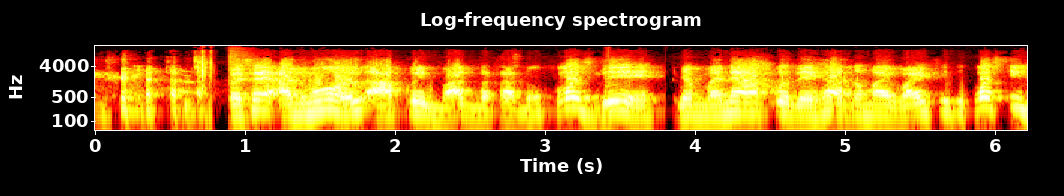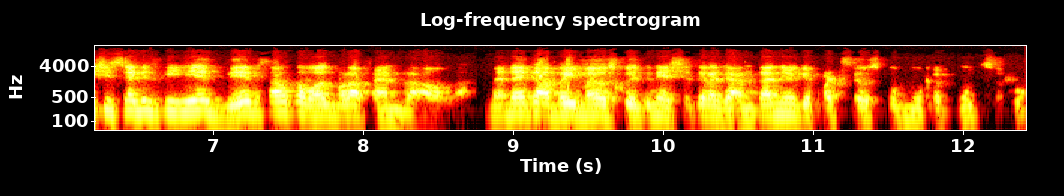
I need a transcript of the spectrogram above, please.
वैसे अनमोल आपको एक बात बता दूँ। फ़र्स्ट डे जब मैंने आपको देखा तो my wife first thing she said is कि ये देव साहब का बहुत बड़ा फ़ैन रहा होगा। मैंने कहा भाई मैं उसको इतनी अच्छी तरह जानता नहीं हूँ कि पट से उसको मुँह पे पूछ सकूँ।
